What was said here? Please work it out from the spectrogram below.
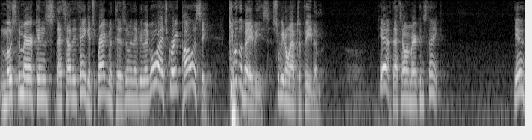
most Americans, that's how they think. It's pragmatism, and they'd be like, oh, that's great policy. Kill the babies so we don't have to feed them. Yeah, that's how Americans think. Yeah.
